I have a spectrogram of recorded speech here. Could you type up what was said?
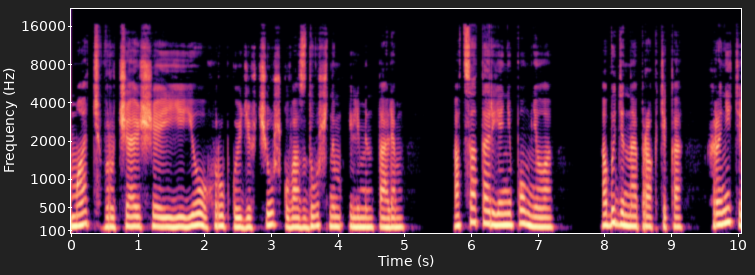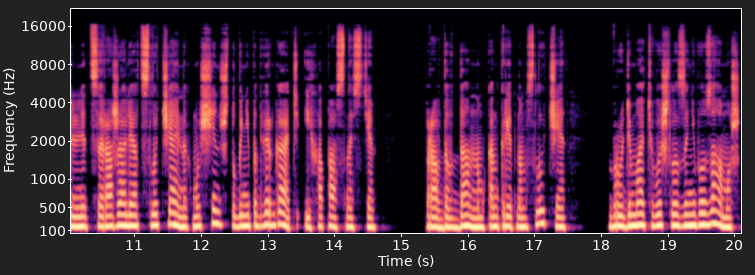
мать, вручающая ее, хрупкую девчушку, воздушным элементалям. Отца Тарья не помнила. Обыденная практика. Хранительницы рожали от случайных мужчин, чтобы не подвергать их опасности. Правда, в данном конкретном случае вроде мать вышла за него замуж,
